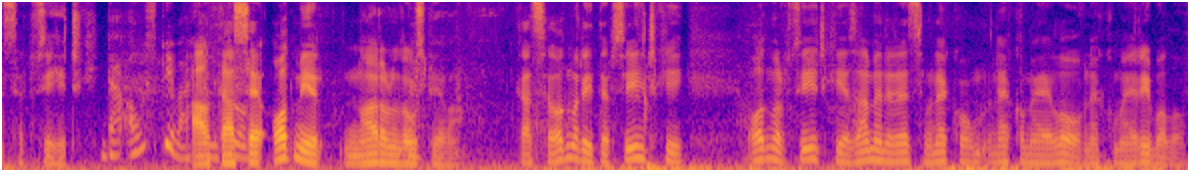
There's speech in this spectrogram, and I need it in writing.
se psihički. Da, a uspijevate Ali li kad to? se odmir, naravno da uspjevam. Kad se odmorite psihički, odmor psihički je za mene recimo nekom, nekome je lov, nekome je ribolov,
